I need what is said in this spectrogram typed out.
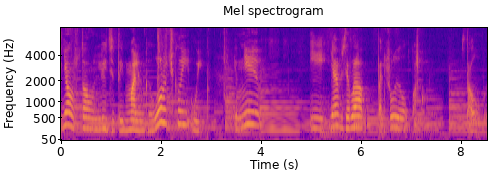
Я устал лить этой маленькой ложечкой. Ой, и мне... И я взяла большую ложку столовую.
